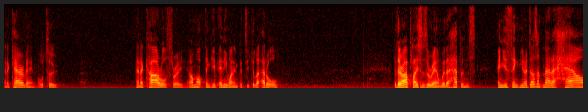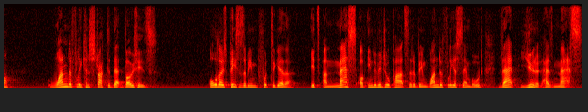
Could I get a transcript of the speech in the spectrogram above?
and a caravan or two and a car or three. And I'm not thinking of anyone in particular at all. But there are places around where that happens, and you think, you know, it doesn't matter how wonderfully constructed that boat is, all those pieces have been put together. It's a mass of individual parts that have been wonderfully assembled. That unit has mass.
